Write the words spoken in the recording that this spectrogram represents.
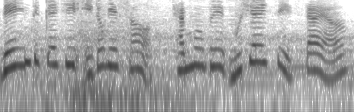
네임드까지 이동해서 잡몹을 무시할 수 있어요.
